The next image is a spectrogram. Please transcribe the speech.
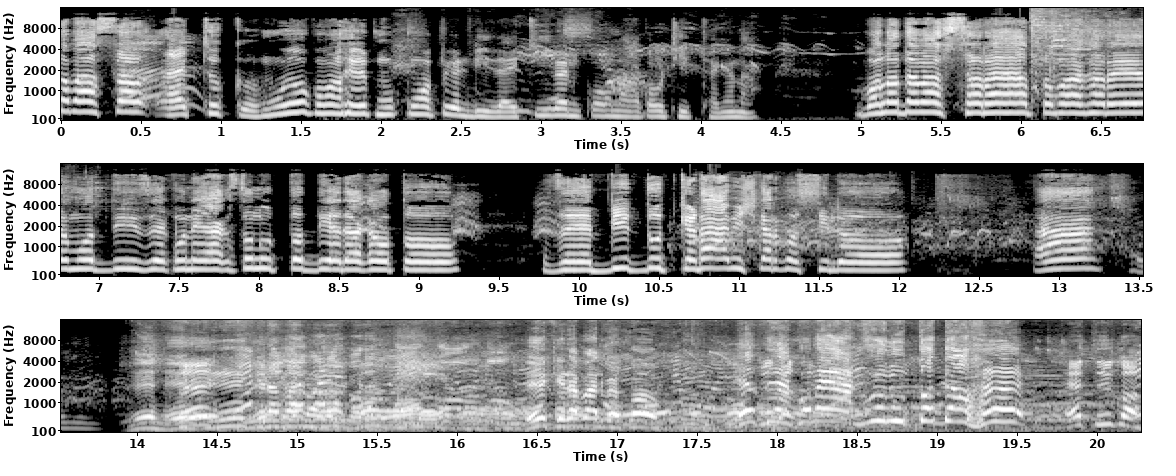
তো বাচ্চা একটুকু মুও মুখ তোমার পেট দিয়ে যায় কি বেন না কেউ ঠিক থাকে না। বলো তো বাচ্চারা তোমার ঘরের মধ্যে যে কোনো একজন উত্তর দিয়ে দেখাও তো যে বিদ্যুৎ কেটা আবিষ্কার করছিল? হ্যাঁ এ কেটা পারবে? কও? এ যে কোনো একজন উত্তর দাও এ তুই কর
